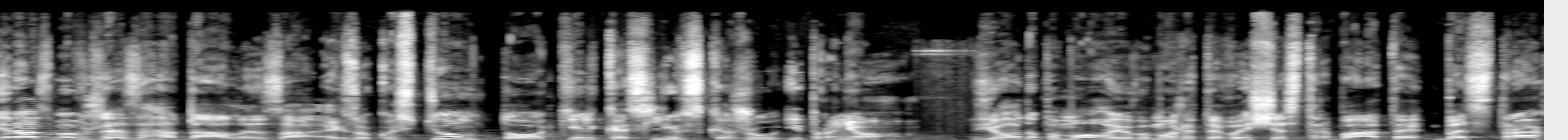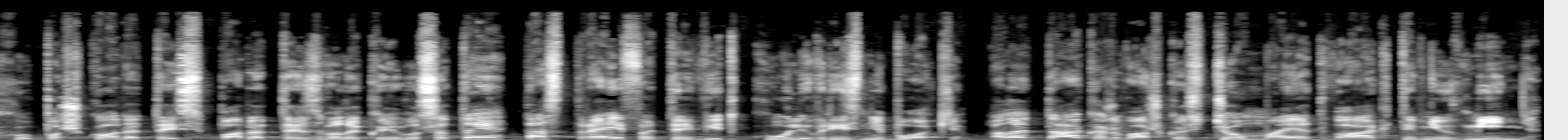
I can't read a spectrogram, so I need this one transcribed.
І раз ми вже згадали за екзокостюм, то кілька слів скажу і про нього. З його допомогою ви можете вище стрибати, без страху пошкодитись, падати з великої висоти та стрейфити від куль в різні боки. Але також ваш костюм має два активні вміння.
